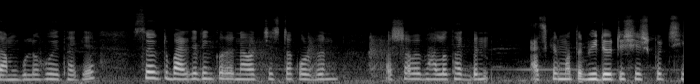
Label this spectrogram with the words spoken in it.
দামগুলো হয়ে থাকে। সো একটু বার্গেনিং করে নেওয়ার চেষ্টা করবেন। আর সবাই ভালো থাকবেন। আজকের মতো ভিডিওটি শেষ করছি।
